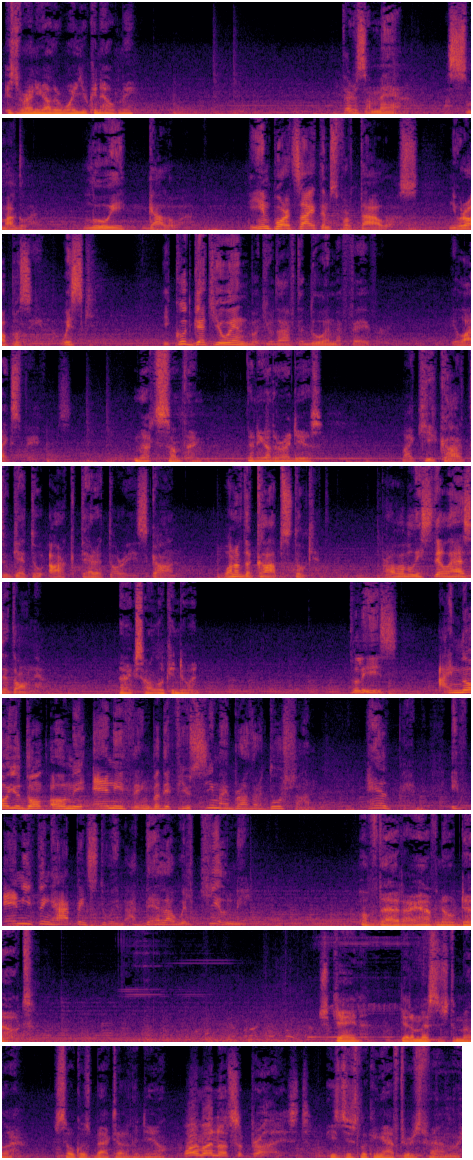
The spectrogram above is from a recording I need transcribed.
Is there any other way you can help me? There's a man, a smuggler, Louis Galois. He imports items for Talos, neuropozyne, whiskey. He could get you in, but you'd have to do him a favor. He likes favors. That's something. Any other ideas? My keycard to get to ARC territory is gone. One of the cops took it. Probably still has it on him. Thanks, I'll look into it. Please, I know you don't owe me anything, but if you see my brother Dushan, help him. If anything happens to him, Adela will kill me. Of that, I have no doubt. Chikane, get a message to Miller. Sokol's backed out of the deal. Why am I not surprised? He's just looking after his family.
